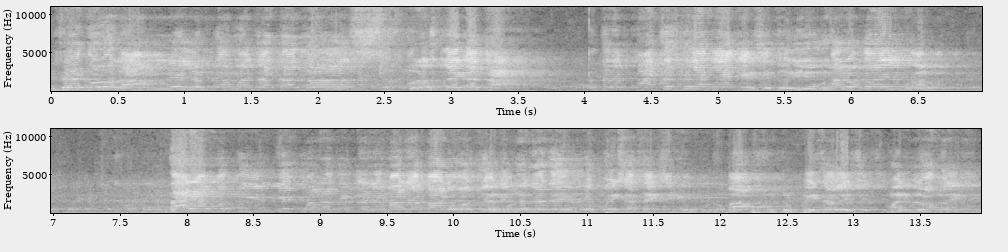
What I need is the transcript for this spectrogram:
વિચાર કરો રામને લંકામાં જતા દસ વર્ષ લાગ્યા હતા અત્યારે પાંચ જ કલાક લાગે છે, તો યુગ હારો કા યુગ હારો તારા પતિ એમ કે, મારા દીકરાને મારા બાળો છે હરિન્દ્ર દાદા એમ કે, પૈસા થાય છે. હું બાપ શું પણ પૈસા લે છે? મારી નોકરી છે.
